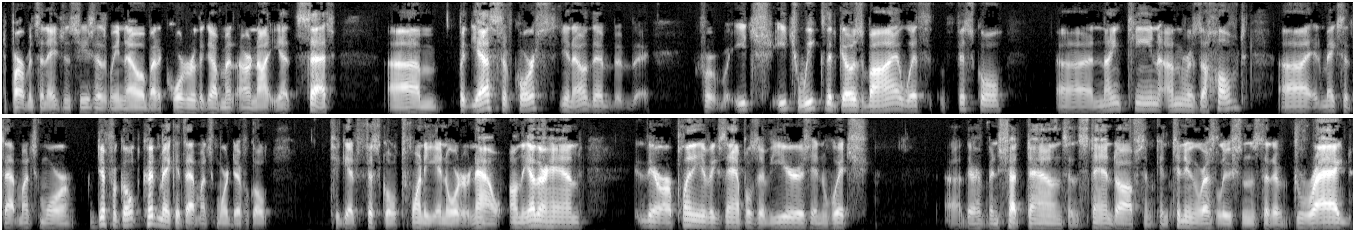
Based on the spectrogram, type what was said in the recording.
departments and agencies, as we know, about a quarter of the government are not yet set. Um, but yes, of course, you know, the, for each each week that goes by with fiscal uh, 19 unresolved, uh, it makes it that much more difficult. Could make it that much more difficult to get fiscal 20 in order. Now, on the other hand, there are plenty of examples of years in which uh, there have been shutdowns and standoffs and continuing resolutions that have dragged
